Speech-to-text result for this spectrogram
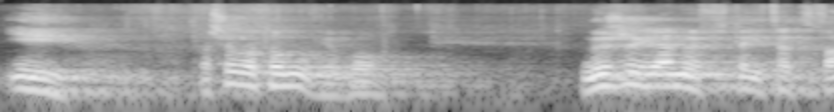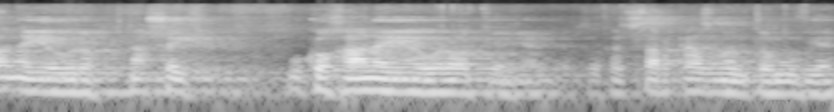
I dlaczego to mówię? Bo my żyjemy w tej tak zwanej Euro, naszej ukochanej Europie, nie? trochę z sarkazmem to mówię.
